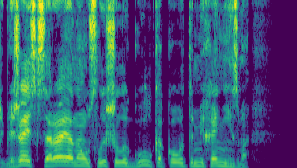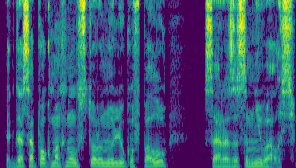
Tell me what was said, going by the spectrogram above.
Приближаясь к сараю, она услышала гул какого-то механизма. Когда сапог махнул в сторону люка в полу, Сара засомневалась.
